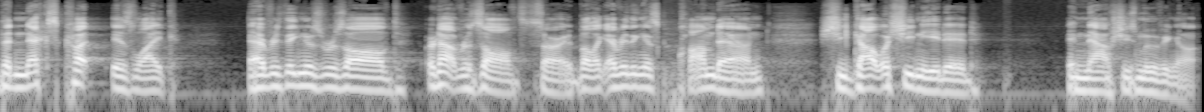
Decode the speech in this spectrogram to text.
the next cut is like everything is resolved or not resolved, sorry, but like everything is calmed down. She got what she needed and now she's moving on.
